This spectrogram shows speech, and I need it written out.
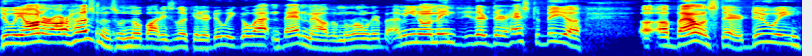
Do we honor our husbands when nobody's looking, or do we go out and badmouth them along there? I mean, you know what I mean? There, there has to be a, a, balance there. Do we,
